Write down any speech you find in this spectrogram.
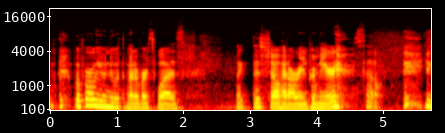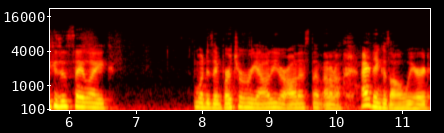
before we even knew what the metaverse was, like this show had already premiered. So you could just say like what is it, virtual reality or all that stuff. I don't know. I think it's all weird.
